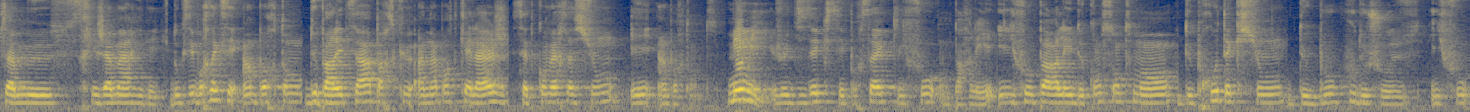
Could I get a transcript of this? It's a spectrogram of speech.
ça me serait jamais arrivé. Donc c'est pour ça que c'est important de parler de ça parce que à n'importe quel âge, cette conversation est importante. Mais oui, je disais que c'est pour ça qu'il faut en parler. Il faut parler de consentement, de protection, de beaucoup de choses. Il faut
